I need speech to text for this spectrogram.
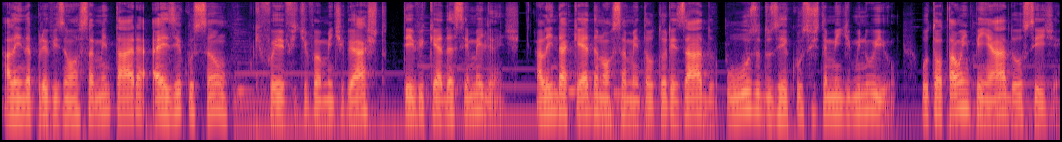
Além da previsão orçamentária, a execução, que foi efetivamente gasto, teve queda semelhante. Além da queda no orçamento autorizado, o uso dos recursos também diminuiu. O total empenhado, ou seja,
